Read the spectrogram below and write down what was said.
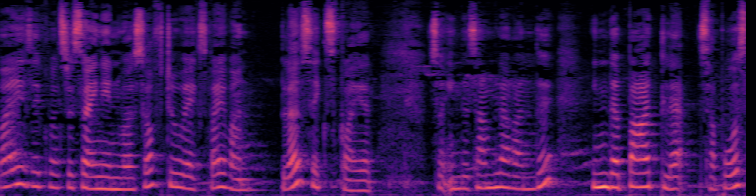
y is equals to sine inverse of 2x by 1 plus x square. So இந்த சம்மில் வந்து இந்த பார்ட்டில் சப்போஸ்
